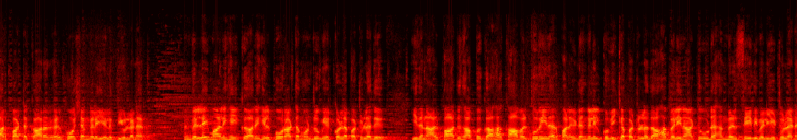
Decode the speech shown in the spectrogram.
ஆர்ப்பாட்டக்காரர்கள் கோஷங்களை எழுப்பியுள்ளனர். வெள்ளை மாளிகைக்கு அருகில் போராட்டம் ஒன்று மேற்கொள்ளப்பட்டுள்ளது. இதனால் பாதுகாப்புக்காக காவல்துறையினர் பல இடங்களில் குவிக்கப்பட்டுள்ளதாக வெளிநாட்டு ஊடகங்கள் செய்தி வெளியிட்டுள்ளன.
